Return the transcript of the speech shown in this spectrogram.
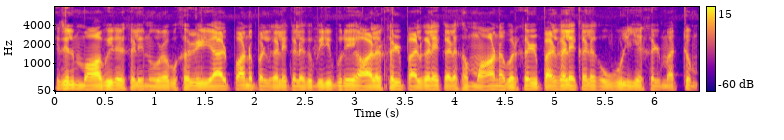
இதில் மாவீரர்களின் உறவுகள் யாழ்ப்பாண பல்கலைக்கழக விரிவுரையாளர்கள் பல்கலைக்கழக மாணவர்கள் பல்கலைக்கழக ஊழியர்கள் மற்றும்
